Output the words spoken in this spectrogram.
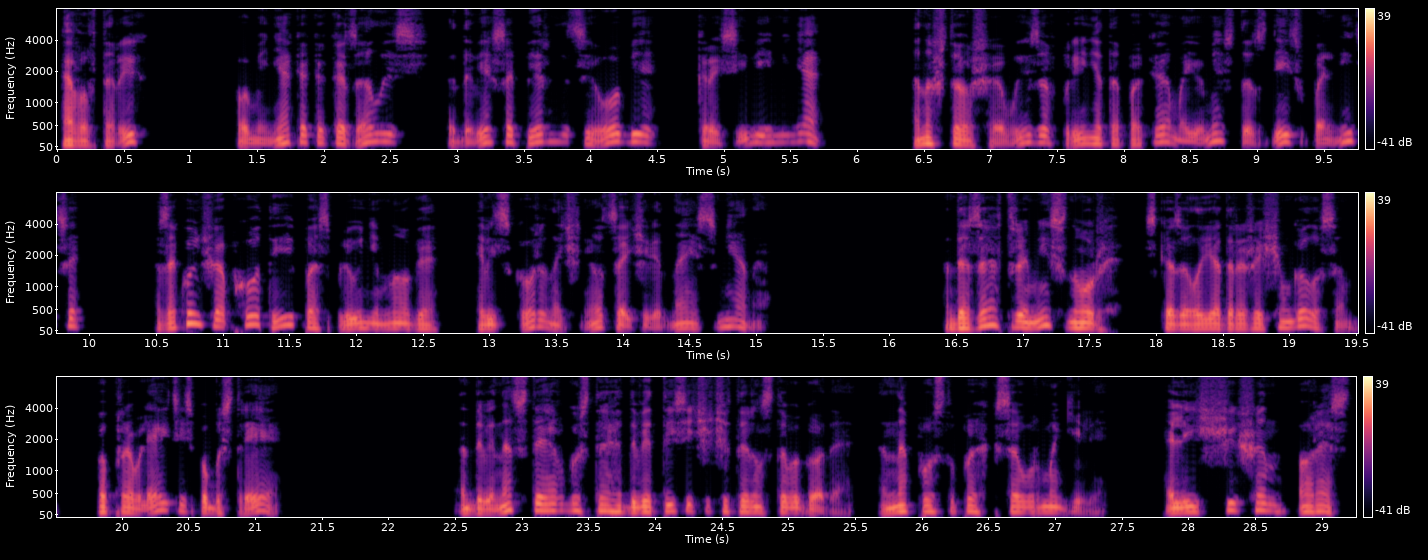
А во-вторых, у меня, как оказалось, две соперницы, обе красивее меня. Ну что ж, вызов принят, а пока мое место здесь, в больнице. Закончу обход и посплю немного, ведь скоро начнется очередная смена. «До завтра, мисс Нур», — сказала я дрожащим голосом. «Поправляйтесь побыстрее». 12 августа 2014 года. На поступах к Саур-могиле. Лищишин Орест,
